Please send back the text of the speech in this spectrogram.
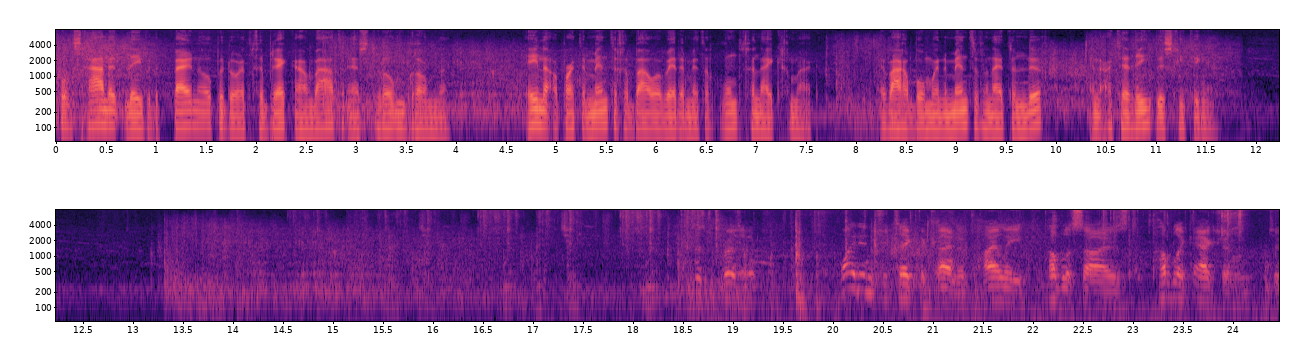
Volgens Khaled bleven de puinhopen door het gebrek aan water en stroom branden. Hele appartementengebouwen werden met de grond gelijk gemaakt. Er waren bombardementen vanuit de lucht en artilleriebeschietingen. Mr. President, why didn't you take the kind of highly publicized public action to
